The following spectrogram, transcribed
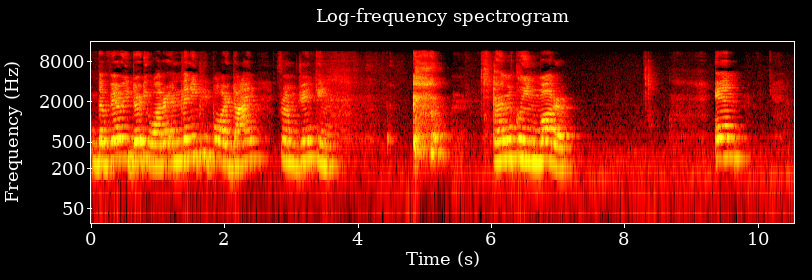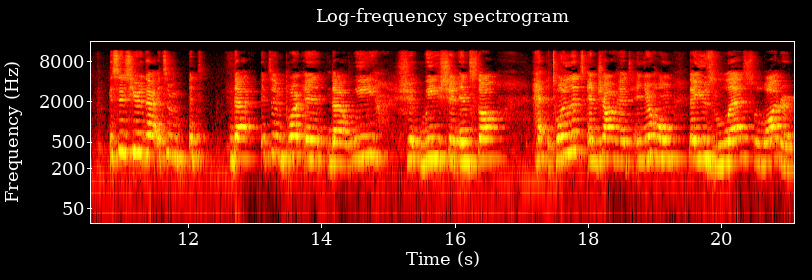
the very dirty water and many people are dying from drinking unclean water. And it says here that it's, it's that it's important that we should we should install toilets and shower heads in your home that use less water.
